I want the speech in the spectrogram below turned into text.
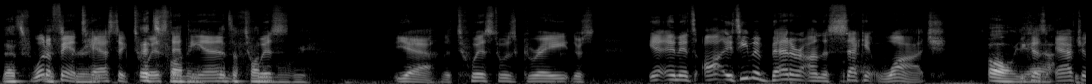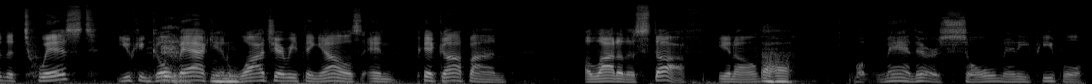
That's What a it's great. fantastic twist at the end. It's a funny twist, movie. Yeah, the twist was great. There's, yeah, and it's aw- it's even better on the second watch Oh yeah. because after the twist, you can go back and watch everything else and pick up on a lot of the stuff. You know, uh huh. but man, there are so many people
